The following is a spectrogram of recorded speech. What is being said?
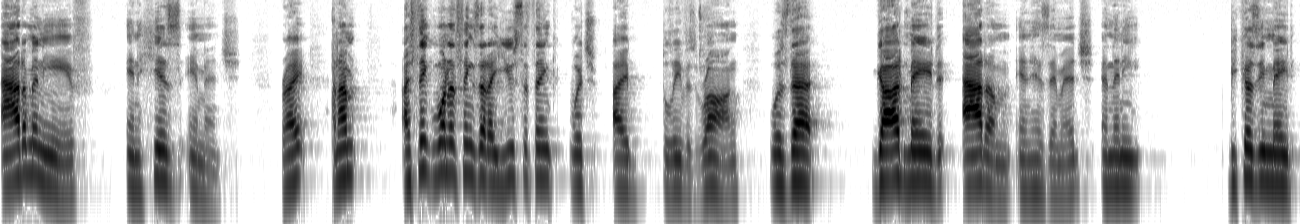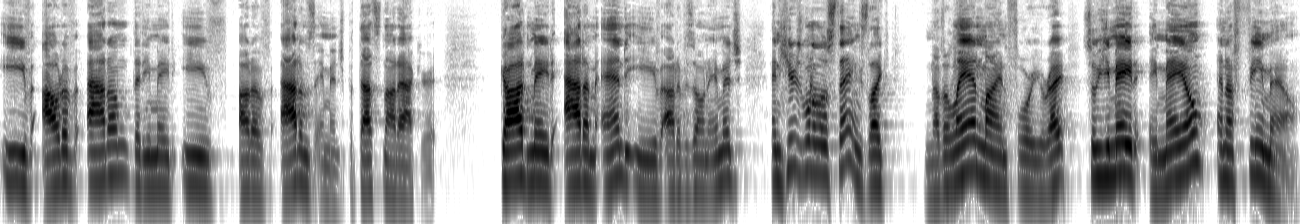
Adam and Eve in his image, right? And I'm I think one of the things that I used to think, which I believe is wrong, was that God made Adam in his image, and then he, because he made Eve out of Adam, that he made Eve out of Adam's image, but that's not accurate. God made Adam and Eve out of his own image. And here's one of those things like another landmine for you, right? So he made a male and a female.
